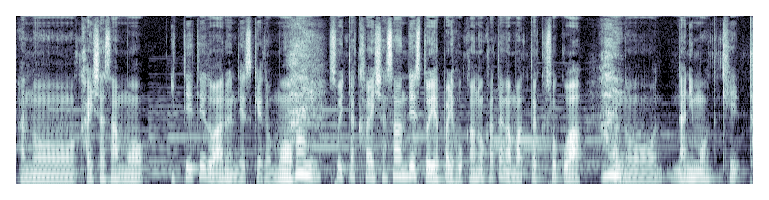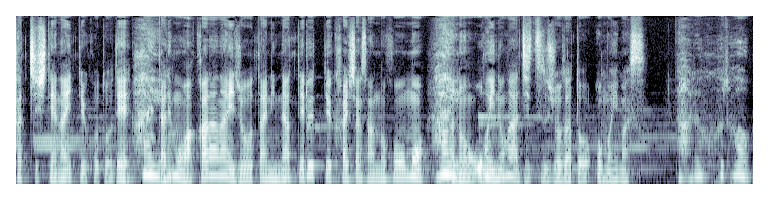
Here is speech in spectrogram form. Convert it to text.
あの会社さんも一定程度あるんですけども、はい、そういった会社さんですとやっぱり他の方が全くそこは、はい、あの何もタッチしてないということで、はい、誰もわからない状態になってるっていう会社さんの方も、あの多いのが実情だと思います。なるほど。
